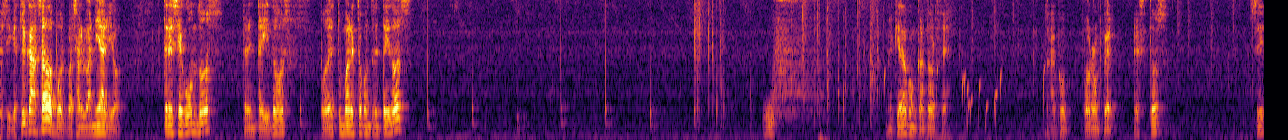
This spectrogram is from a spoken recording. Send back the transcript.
Así que estoy cansado, pues vas al balneario 3 segundos, 32. ¿Podré tumbar esto con 32? Uf. Me quedo con 14. Puedo, romper estos. Sí.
